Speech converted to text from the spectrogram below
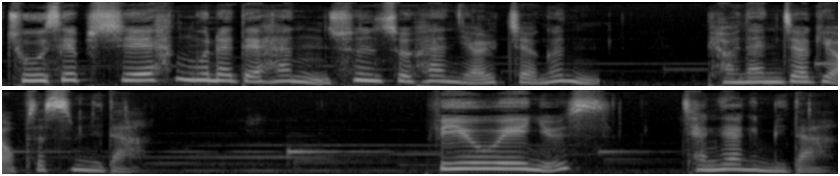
조셉 씨의 학문에 대한 순수한 열정은 변한 적이 없었습니다. VOA 뉴스 장량입니다.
